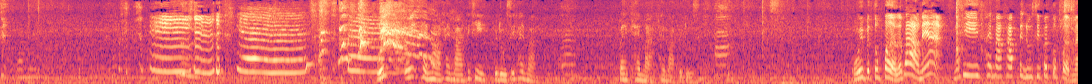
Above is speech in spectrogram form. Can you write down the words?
พี่ทีอุ้ยอุ้ยใครมาใครมาพิธีไปดูซิใครมา ไปใครมาใครมาไปดูซิ อุ้ยประตูเปิดหรือเปล่าเนี่ยน้องพีใครมาครับไปดูซิประตูเปิดไหม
